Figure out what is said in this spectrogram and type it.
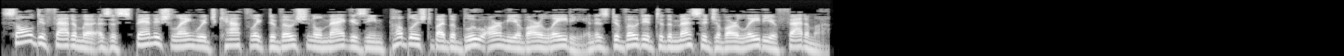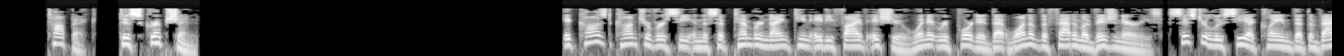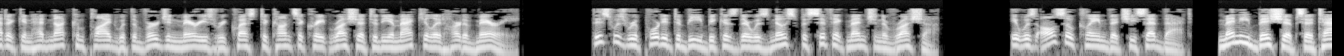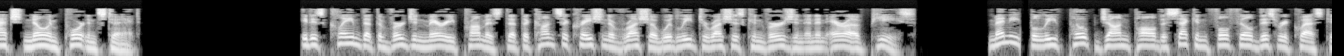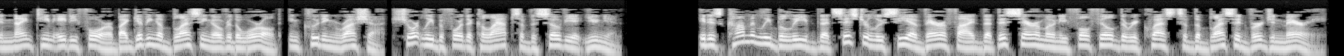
Sol de Fatima is a Spanish-language Catholic devotional magazine published by the Blue Army of Our Lady and is devoted to the message of Our Lady of Fatima. Description It caused controversy in the September 1985 issue when it reported that one of the Fatima visionaries, Sister Lucia claimed that the Vatican had not complied with the Virgin Mary's request to consecrate Russia to the Immaculate Heart of Mary. This was reported to be because there was no specific mention of Russia. It was also claimed that she said that, "...many bishops attached no importance to it." It is claimed that the Virgin Mary promised that the consecration of Russia would lead to Russia's conversion and an era of peace. Many, believe Pope John Paul II fulfilled this request in 1984 by giving a blessing over the world, including Russia, shortly before the collapse of the Soviet Union. It is commonly believed that Sister Lucia verified that this ceremony fulfilled the requests of the Blessed Virgin Mary.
